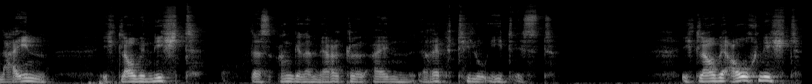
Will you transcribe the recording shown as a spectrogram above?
Nein, ich glaube nicht, dass Angela Merkel ein Reptiloid ist. Ich glaube auch nicht,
